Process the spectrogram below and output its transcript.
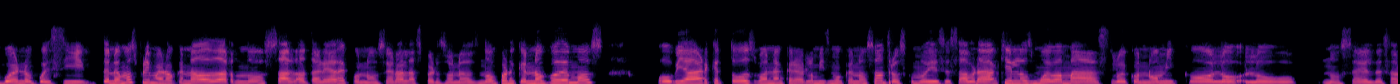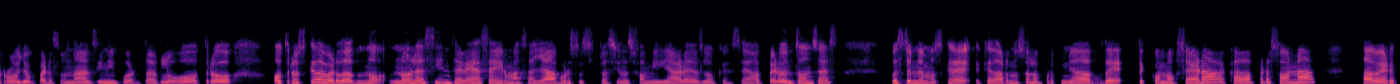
bueno, pues sí, tenemos primero que nada darnos a la tarea de conocer a las personas, ¿no? Porque no podemos obviar que todos van a querer lo mismo que nosotros. Como dices, habrá quien los mueva más lo económico, lo, lo, no sé, el desarrollo personal sin importar lo otro. Otros que de verdad no, no les interesa ir más allá por sus situaciones familiares, lo que sea. Pero entonces, pues tenemos que, darnos la oportunidad de, de conocer a cada persona, saber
